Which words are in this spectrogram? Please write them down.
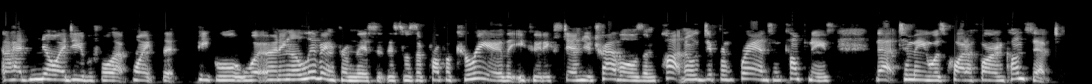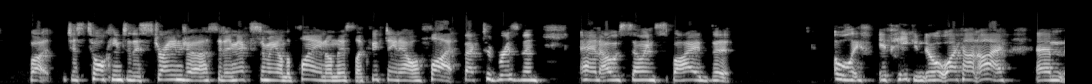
And I had no idea before that point that people were earning a living from this, that this was a proper career, that you could extend your travels and partner with different brands and companies. That to me was quite a foreign concept. But just talking to this stranger sitting next to me on the plane on this like 15 hour flight back to Brisbane, and I was so inspired that oh, if, if he can do it, why can't I? And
